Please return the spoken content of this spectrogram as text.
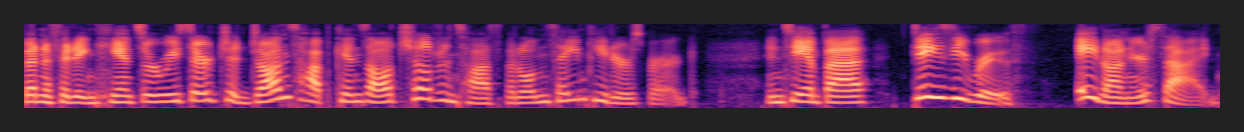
benefiting cancer research at Johns Hopkins All Children's Hospital in St. Petersburg. In Tampa, Daisy Ruth, 8 on your side.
